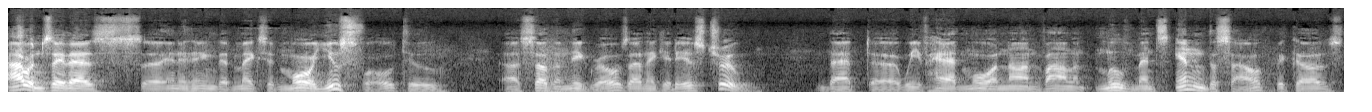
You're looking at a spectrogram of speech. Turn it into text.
I wouldn't say there's uh, anything that makes it more useful to uh, Southern Negroes. I think it is true that uh, we've had more nonviolent movements in the South because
